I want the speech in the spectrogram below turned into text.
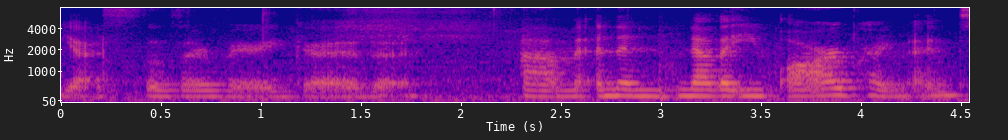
Yes, those are very good. Um, and then now that you are pregnant,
